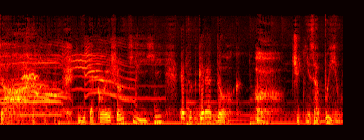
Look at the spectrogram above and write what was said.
Да, не такой уж он тихий, этот городок. О, чуть не забыл.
